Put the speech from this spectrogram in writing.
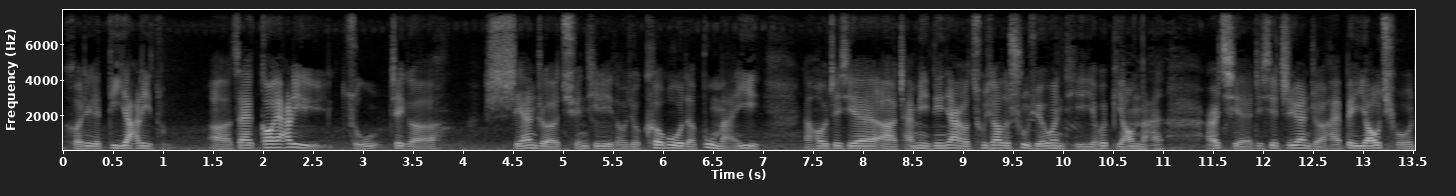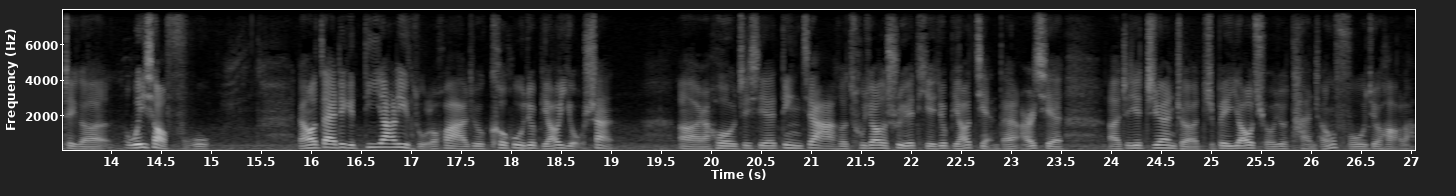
和这个低压力组。呃，在高压力组这个实验者群体里头，就客户的不满意，然后这些啊、产品定价和促销的数学问题也会比较难，而且这些志愿者还被要求这个微笑服务。然后在这个低压力组的话，就客户就比较友善，啊、然后这些定价和促销的数学题也就比较简单，而且啊、这些志愿者只被要求就坦诚服务就好了。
